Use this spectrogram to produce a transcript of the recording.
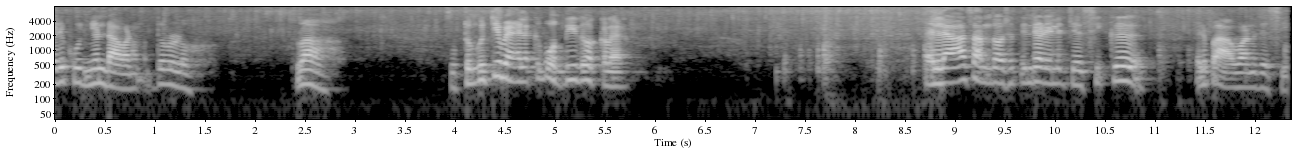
ഒരു കുഞ്ഞുണ്ടാവണം. ഇതുള്ളൂ വാ കുറ്റി മേലക്ക് പൊന്തിയത് മക്കളെ. എല്ലാ സന്തോഷത്തിന്റെ ഇടയിൽ ജെസിക്ക് ഒരു പാവമാണ് ജെസ്സി.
